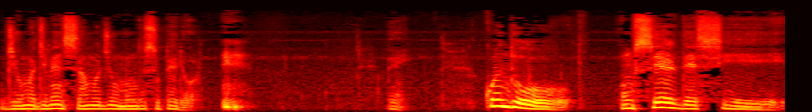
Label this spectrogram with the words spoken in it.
de uma dimensão ou de um mundo superior. Bem, quando um ser desse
